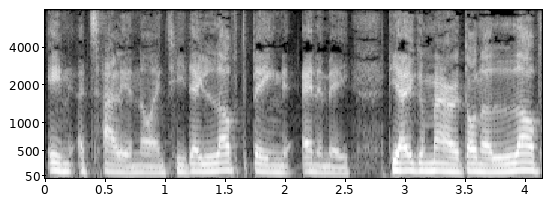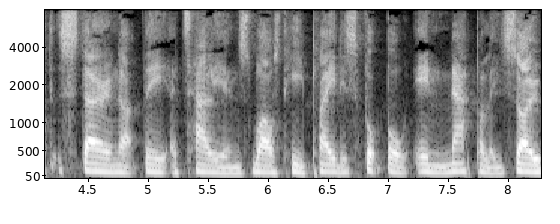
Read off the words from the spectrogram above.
in Italia 90. They loved being the enemy. Diego Maradona loved stirring up the Italians whilst he played his football in Napoli. So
